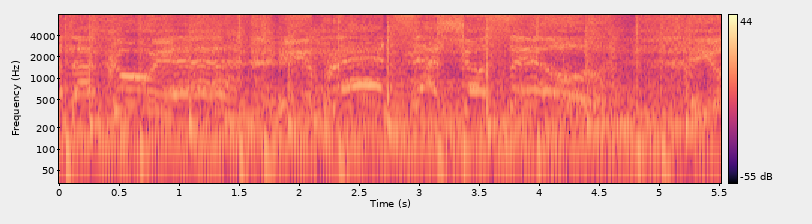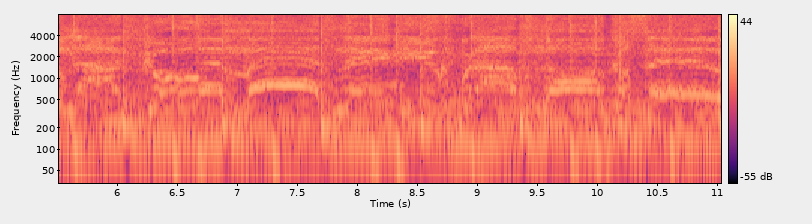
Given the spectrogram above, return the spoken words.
атакує і бреться щосил, юнак кулеметник їх вправно косив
